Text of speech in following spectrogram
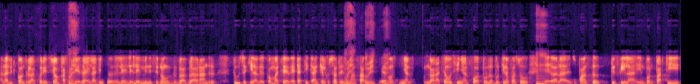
à, la, lutte contre la corruption, parce que déjà, il a dit que les, les ministres doivent, doivent, rendre tout ce qu'il avait comme matière étatique en quelque sorte. Et je pense que ça aussi, c'est un signal, voilà, c'est un signal fort pour le Burkina Faso. Hmm. Et voilà, je pense que puisqu'il a une bonne partie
